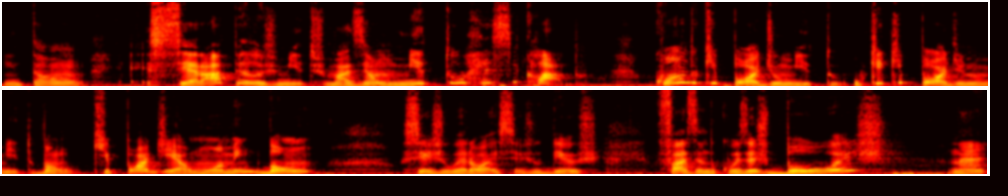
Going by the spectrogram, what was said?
Então, será pelos mitos, mas é um mito reciclado. Quando que pode um mito? O que que pode no mito? Bom, que pode é um homem bom, seja o herói, seja o deus, fazendo coisas boas, né?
